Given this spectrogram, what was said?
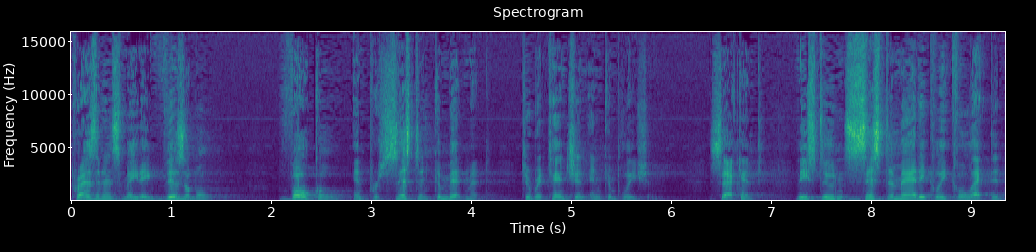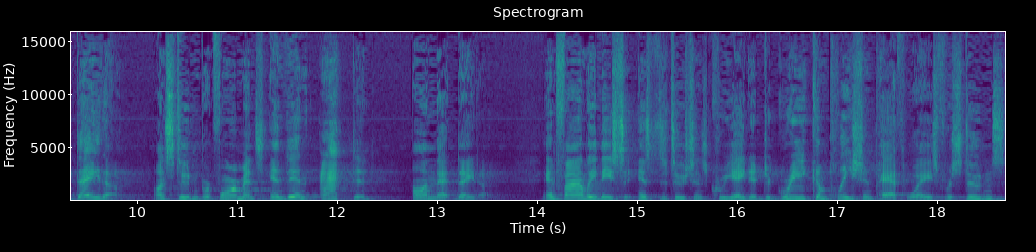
presidents made a visible, vocal, and persistent commitment to retention and completion. Second, these students systematically collected data on student performance and then acted on that data. And finally, these institutions created degree completion pathways for students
